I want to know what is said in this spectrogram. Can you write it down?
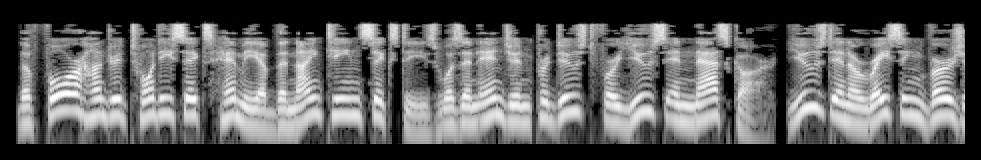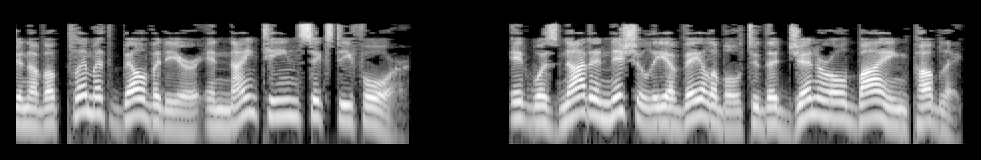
The 426 Hemi of the 1960s was an engine produced for use in NASCAR, used in a racing version of a Plymouth Belvedere in 1964. It was not initially available to the general buying public.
